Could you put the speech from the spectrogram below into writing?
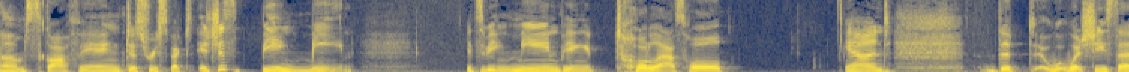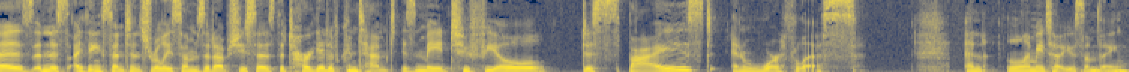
um, scoffing disrespect. It's just being mean. It's being mean being a total asshole and the what she says, and this I think sentence really sums it up. She says the target of contempt is made to feel despised and worthless. And let me tell you something.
